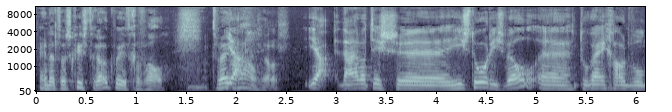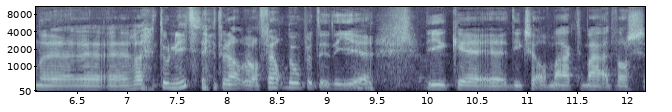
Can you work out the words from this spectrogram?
En dat was gisteren ook weer het geval. Twee Ja. maal zelfs. Ja, nou dat is eh, historisch wel. Toen wij goud wonnen, toen niet. toen hadden we wat velddoelpunten die, die, ik, die ik zelf maakte. Maar het was...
